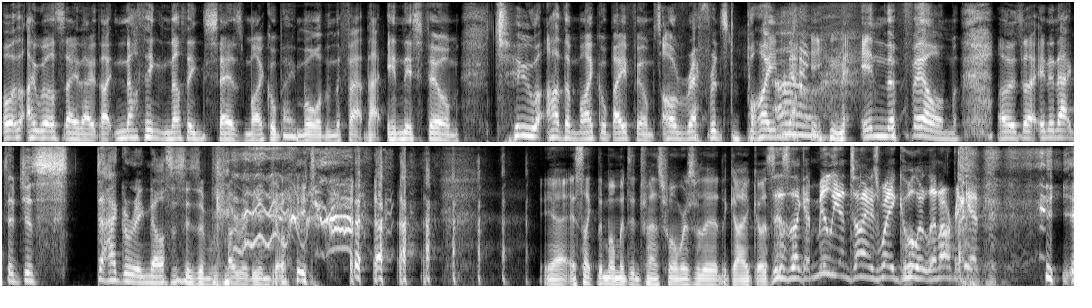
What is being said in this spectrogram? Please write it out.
I will say though, like nothing, nothing says Michael Bay more than the fact that in this film, two other Michael Bay films are referenced by oh. name in the film. I was like, in an act of just staggering narcissism, which I really enjoyed. Yeah, it's like the moment in Transformers where the, the guy goes, "This is like a million times way cooler than Armageddon." yeah.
